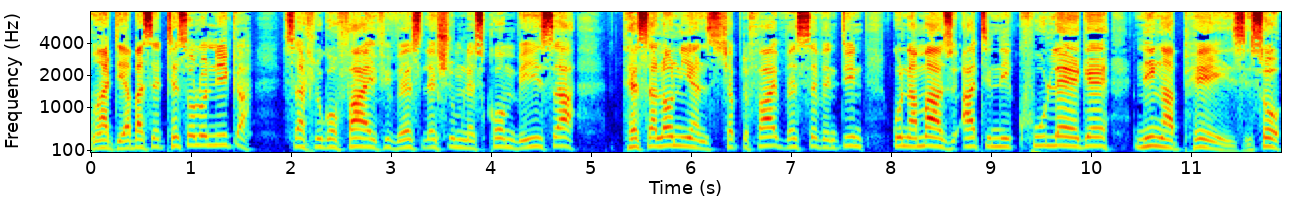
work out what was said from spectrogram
Ncwadi yabaseThessalonika sahluko 5 ivesi leshumi nesikhombisa Thessalonians chapter 5 verse 17 kunamazwi athi nikhuleke ningaphezi. So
